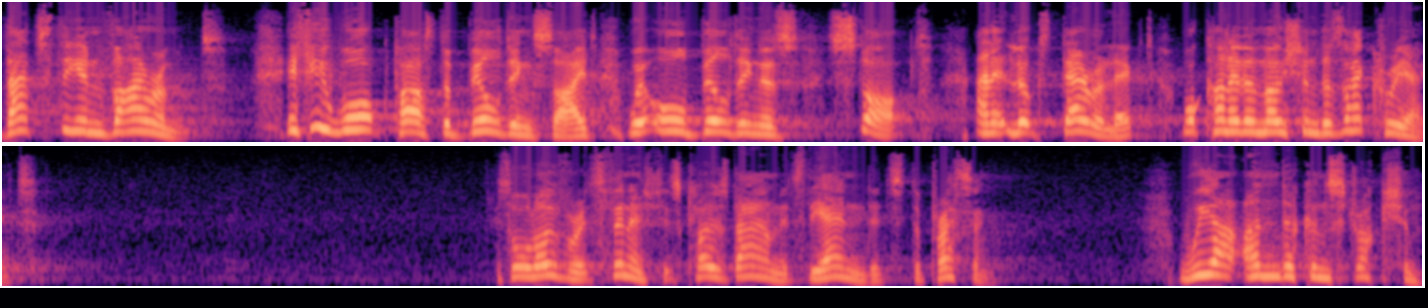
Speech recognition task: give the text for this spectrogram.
That's the environment. If you walk past a building site where all building has stopped and it looks derelict, what kind of emotion does that create? It's all over. It's finished. It's closed down. It's the end. It's depressing. We are under construction.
